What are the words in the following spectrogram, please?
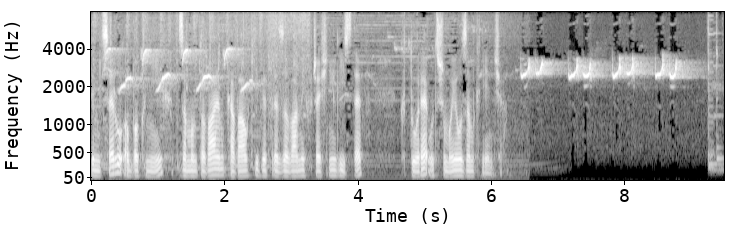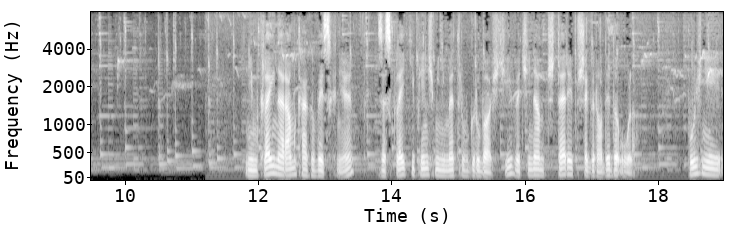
Tym celu obok nich zamontowałem kawałki wyfrezowanych wcześniej listew, które utrzymują zamknięcia. Nim klej na ramkach wyschnie, ze sklejki 5 mm grubości wycinam cztery przegrody do ula. Później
